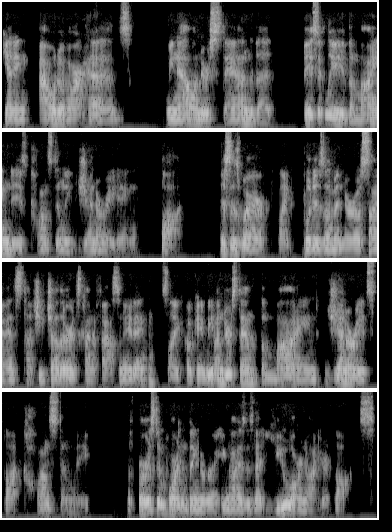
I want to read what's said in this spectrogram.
Getting out of our heads, we now understand that basically the mind is constantly generating thought. This is where like Buddhism and neuroscience touch each other. It's kind of fascinating. It's like, okay, we understand that the mind generates thought constantly. The first important thing to recognize is that you are not your thoughts.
